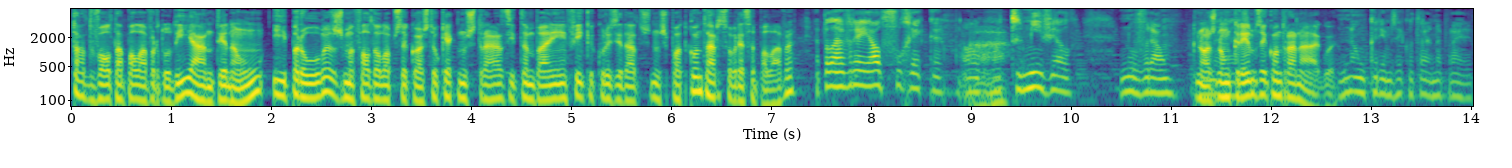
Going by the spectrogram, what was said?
Está de volta à palavra do dia, à Antena 1, e para hoje, Mafalda Lopes da Costa, o que é que nos traz e também, enfim, que curiosidades nos pode contar sobre essa palavra? A palavra é alforreca, algo ah. temível no verão. Que nós não queremos encontrar na água. Não queremos encontrar na praia.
